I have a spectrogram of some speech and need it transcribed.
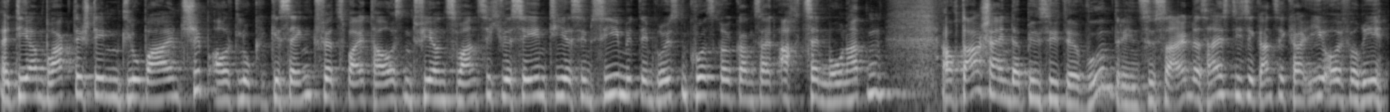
Äh, die haben praktisch den globalen Chip-Outlook gesenkt für 2024. Wir sehen TSMC mit dem größten Kursrückgang seit 18 Monaten. Auch da scheint ein bisschen der Wurm drin zu sein. Das heißt, diese ganze KI-Euphorie,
